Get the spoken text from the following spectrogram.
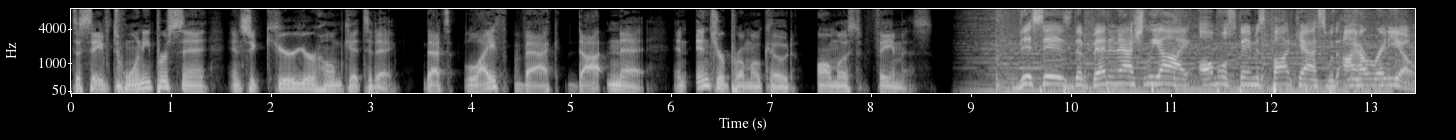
to save 20% and secure your home kit today. That's lifevac.net and enter promo code almost famous. This is the Ben and Ashley I Almost Famous podcast with iHeartRadio.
